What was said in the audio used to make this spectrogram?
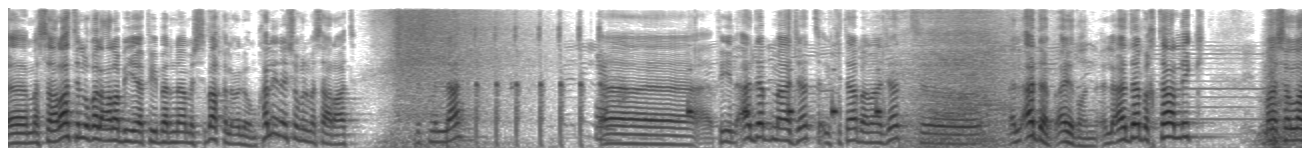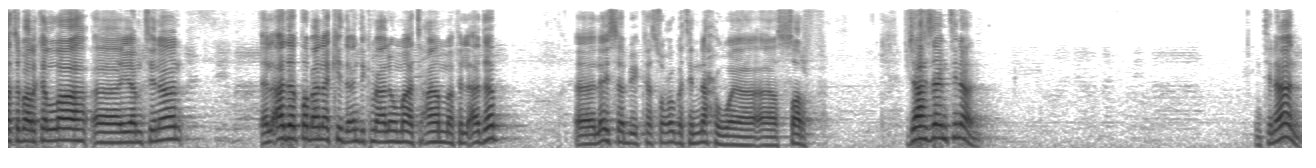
لمسارات اللغة العربية في برنامج سباق العلوم. خلينا نشوف المسارات. بسم الله. آه في الأدب ما جت الكتابة ما جت. آه الأدب أيضا. الأدب اختار لك ما شاء الله تبارك الله آه يا امتنان. الأدب طبعا أكيد عندك معلومات عامة في الأدب. آه ليس بكصعوبة النحو والصرف جاهزة امتنان؟ امتنان؟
